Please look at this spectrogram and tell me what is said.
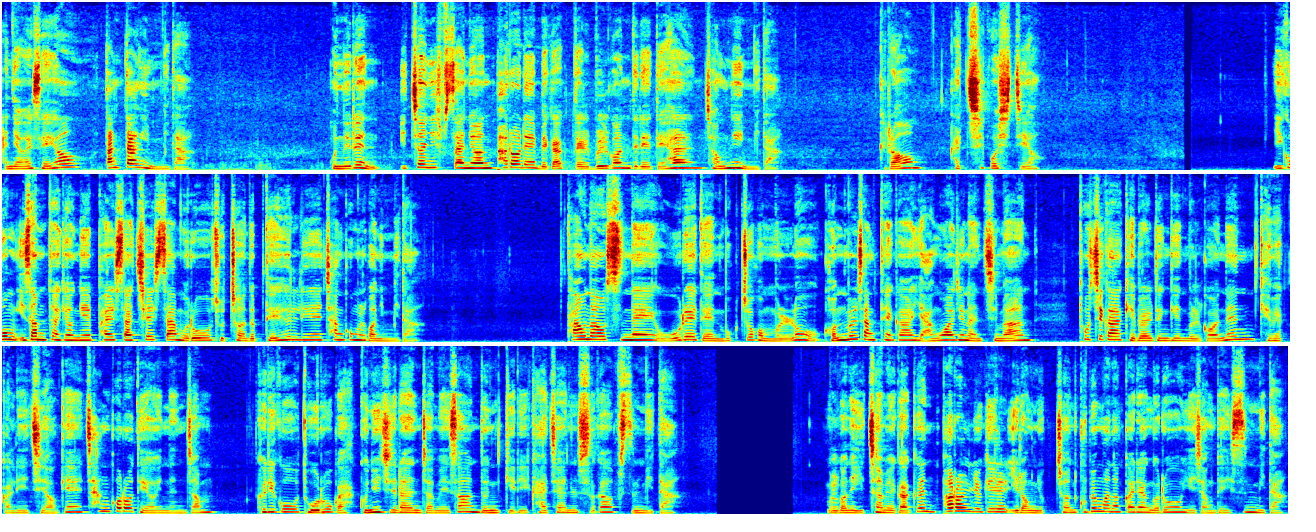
안녕하세요. 땅땅입니다. 오늘은 2024년 8월에 매각될 물건들에 대한 정리입니다. 그럼 같이 보시지요. 2023 타경의 8473으로 조천읍 대ህ리의 창고 물건입니다. 타운하우스 내 오래된 목조 건물로 건물 상태가 양호하진 않지만 토지가 개별 등기인 물건은 계획관리 지역에 창고로 되어 있는 점, 그리고 도로가 군유지라는 점에서 눈길이 가지 않을 수가 없습니다. 물건의 2차 매각은 8월 6일 1억 6,900만원가량으로 예정돼 있습니다.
